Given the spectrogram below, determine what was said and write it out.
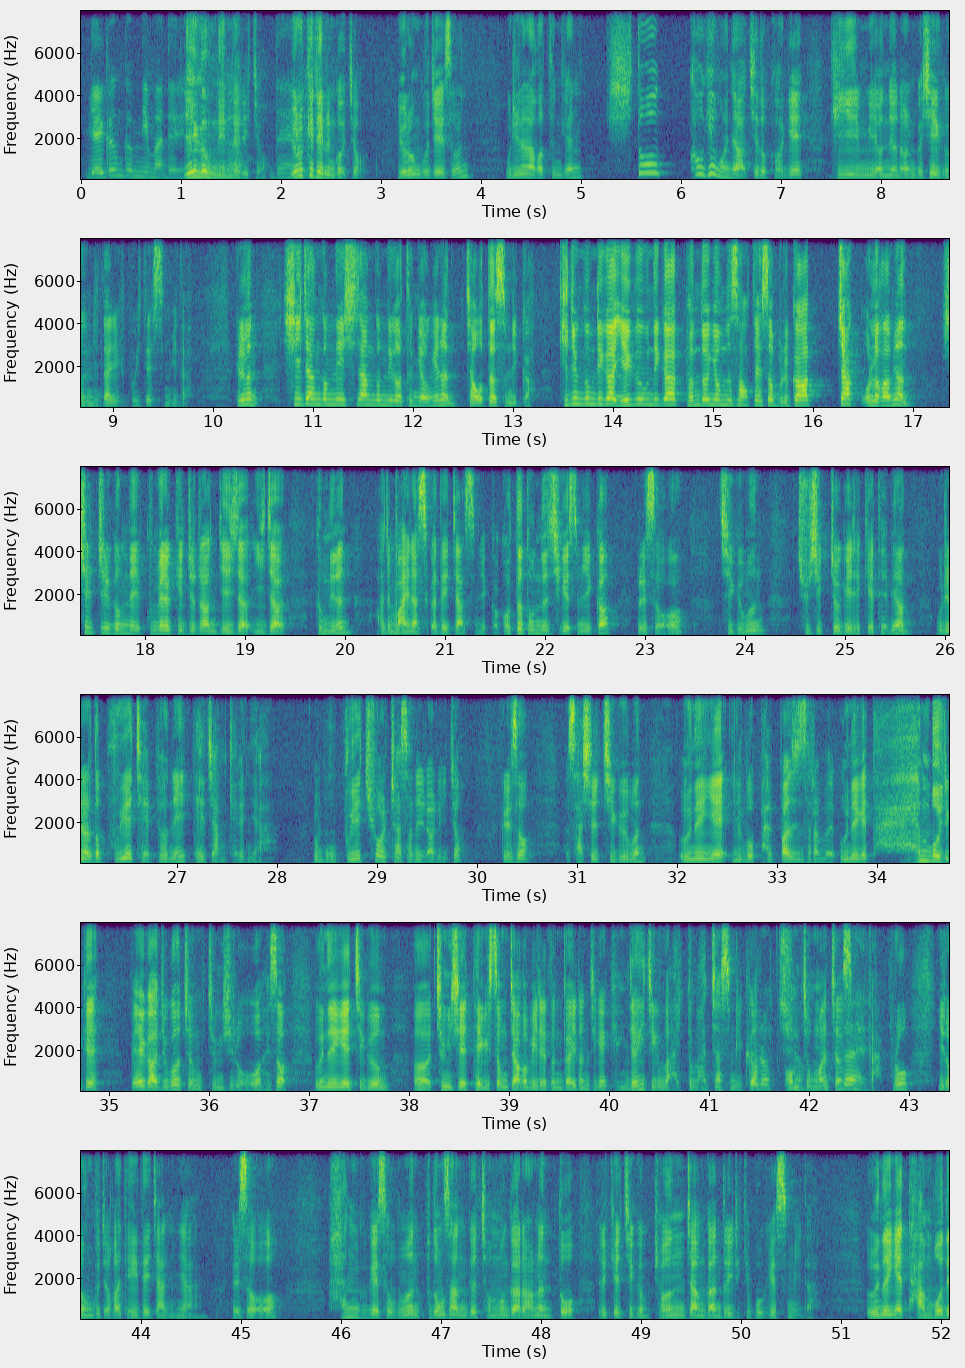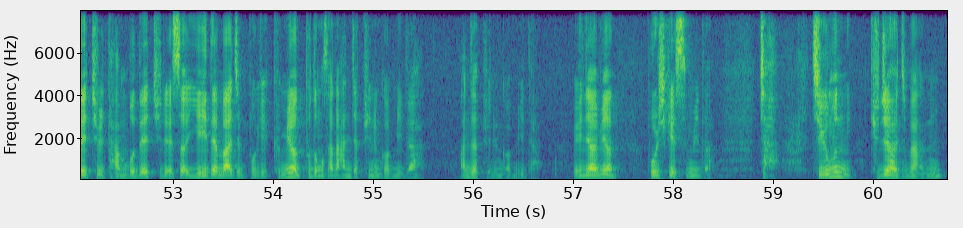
예금 금리만 내리죠. 예금리 내리죠. 네. 이렇게 되는 거죠. 이런 구조에서는 우리나라 같은 경우는 지독하게 뭐냐 지독하게 기금이 연연하는 것이 예금리다 이렇게 보시됐습니다. 그러면 시장금리 시장금리 같은 경우에는 자 어떻습니까? 기준금리가 예금리가 변동이 없는 상태에서 물가가 쫙 올라가면 실질금리 구매력 기준이라는 이자 이자 금리는 아주 마이너스가 되지 않습니까? 거기다 돈 넣으시겠습니까? 그래서 지금은 주식 쪽에 이렇게 되면 우리나라도 부의 재편이 되지 않겠느냐. 이거 뭐 부의 추월차선이라 그러죠. 그래서 사실 지금은 은행에 일부 발 빠진 사람은 은행에 전부 이렇게 빼가지고 좀 증시로 해서 은행에 지금 어, 증시의 대기성 작업이라든가 이런 중에 굉장히 지금 아직도 많지 않습니까? 그렇죠. 엄청 많지 않습니까? 앞으로 이런 구조가 돼야 되지 않느냐. 그래서 한국에서 보면 부동산 그 전문가라는 또 이렇게 지금 변 장관도 이렇게 보겠습니다. 은행의 담보대출 담보대출에서 예대 마진폭이 크면 부동산은 안 잡히는 겁니다. 안 잡히는 겁니다. 왜냐하면 보시겠습니다. 자, 지금은 규제하지만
